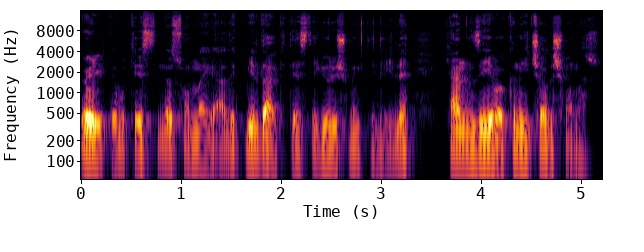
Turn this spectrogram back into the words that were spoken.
Böylelikle bu testin de sonuna geldik. Bir dahaki testte görüşmek dileğiyle. Kendinize iyi bakın. iyi çalışmalar.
